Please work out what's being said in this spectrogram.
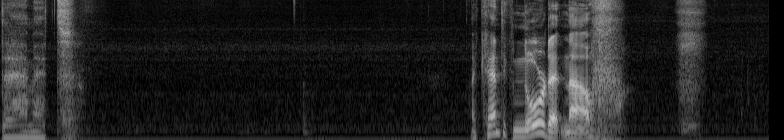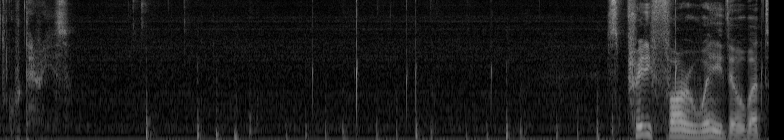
damn it. I can't ignore that now. oh, there he is. It's pretty far away though, but...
